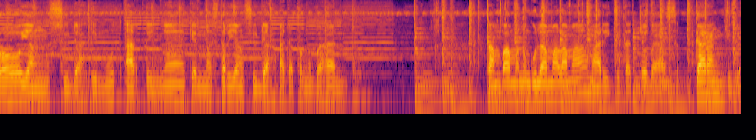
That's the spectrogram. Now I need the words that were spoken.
Pro yang sudah dimut artinya KineMaster yang sudah ada pengubahan. Tanpa menunggu lama-lama mari kita coba sekarang juga.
